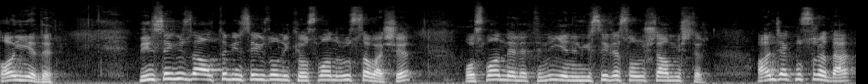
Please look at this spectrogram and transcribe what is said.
17. 1806-1812 Osmanlı-Rus Savaşı Osmanlı Devleti'nin yenilgisiyle sonuçlanmıştır. Ancak bu sırada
